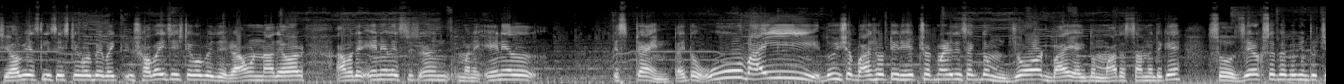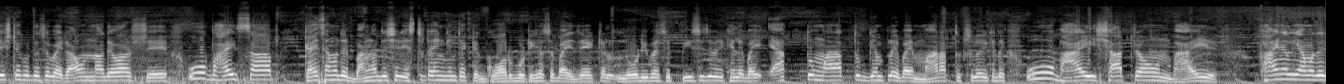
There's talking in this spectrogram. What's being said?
সে অবভিয়াসলি চেষ্টা করবে ভাই সবাই চেষ্টা করবে যে রাউন্ড না দেওয়ার আমাদের এনএল মানে এনএল স্টাইন তাই তো? ও ভাই, দুইশো বাষট্টির হেডশট মারি দিয়েছে একদম জট ভাই, একদম মাথার সামনে থেকে। সো জেরক্স এফ কিন্তু চেষ্টা করতেছে ভাই রাউন্ড না দেওয়ার, সে ও ভাই সাপ গাইস আমাদের বাংলাদেশের স্টাটাইন কিন্তু একটা গর্ব, ঠিক আছে ভাই? যে একটা লো ডিভাইসে পিস হিসেবে খেলে ভাই, এত মারাত্মক গেম প্লে ভাই, মারাত্মক ছিল খেলে। ও ভাই, সাত রাউন্ড ভাই। ফাইনালি আমাদের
